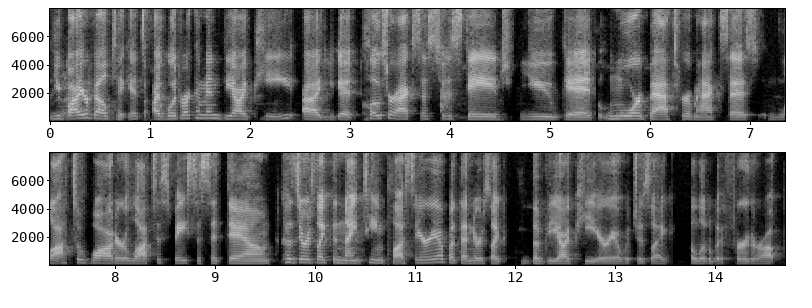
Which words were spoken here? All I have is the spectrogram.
You buy your Veld tickets. I would recommend VIP. Uh, you get closer access to the stage. You get more bathroom access, lots of water, lots of space to sit down. Because there's like the 19 plus area, but then there's like the VIP area, which is like a little bit further up.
